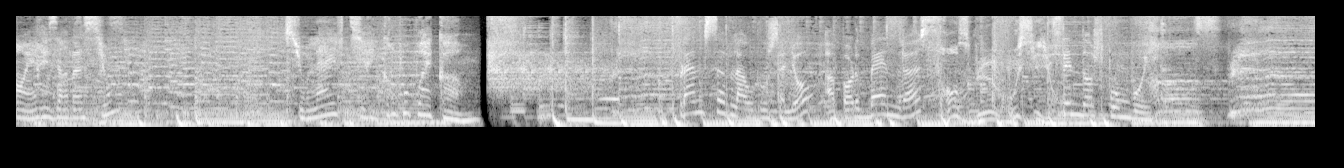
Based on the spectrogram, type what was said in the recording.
Renseignements et réservations sur live-campo.com. França Blau Rosselló a Port Vendres France Bleu Roussillon. 102.8. Bebop pieds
